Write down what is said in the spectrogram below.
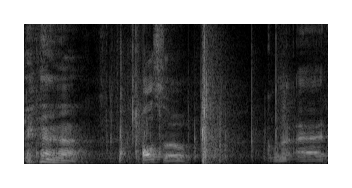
also, gonna add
